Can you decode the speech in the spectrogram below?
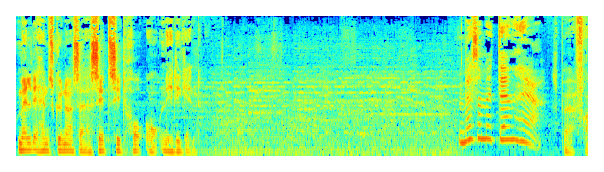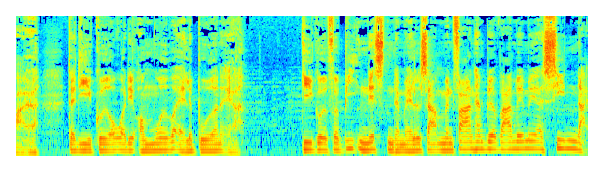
Malte han skynder sig at sætte sit hår ordentligt igen, Hvad så med den her? spørger Freja, da de er gået over det område, hvor alle boderne er. De er gået forbi næsten dem alle sammen, men faren han bliver bare ved med at sige nej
